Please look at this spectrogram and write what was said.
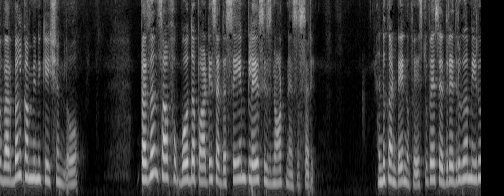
వెర్బల్ కమ్యూనికేషన్లో presence of both the parties at the same place is not necessary ఎందుకంటే నువ్వు ఫేస్ టు ఫేస్ ఎదురెదురుగా మీరు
